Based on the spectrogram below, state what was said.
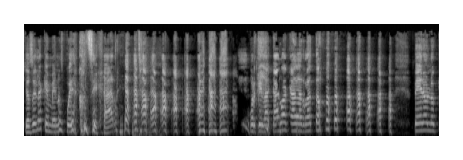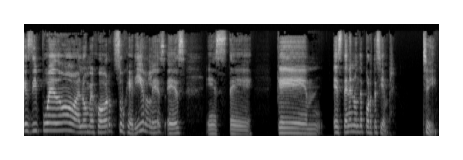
Yo soy la que menos puede aconsejar. Porque la cago a cada rato. Pero lo que sí puedo a lo mejor sugerirles es este que mm, estén en un deporte siempre. Sí.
